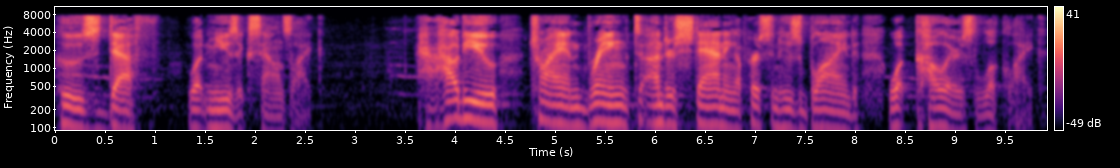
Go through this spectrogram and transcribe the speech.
who's deaf what music sounds like? How do you try and bring to understanding a person who's blind what colors look like?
